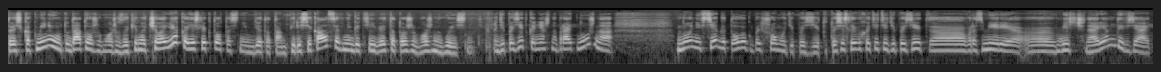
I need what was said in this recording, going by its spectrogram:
То есть как минимум туда тоже можно закинуть человека, если кто-то с ним где-то там пересекался в негативе, это тоже можно выяснить. Депозит, конечно, брать нужно, но не все готовы к большому депозиту. То есть если вы хотите депозит э, в размере э, месячной аренды взять,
